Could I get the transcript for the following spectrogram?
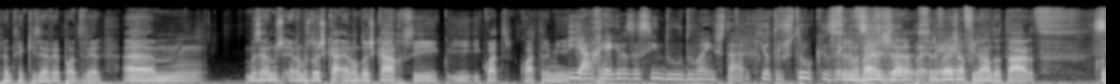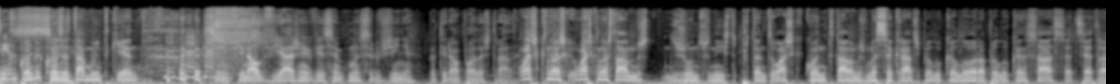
Portanto, quem quiser ver pode ver. Ahm, mas éramos, éramos dois, eram dois carros e, e- e quatro, quatro amigos. E há regras assim do, do bem-estar? Que outros truques é que vocês cerveja usaram para... cerveja é, ao final da tarde. Quando, Sempre. quando a coisa está muito quente. Sim, final de viagem havia sempre uma cervejinha para tirar o pó da estrada. Eu acho, que nós, eu acho que nós estávamos juntos nisto. Portanto, eu acho que quando estávamos massacrados pelo calor ou pelo cansaço, etc., acho que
